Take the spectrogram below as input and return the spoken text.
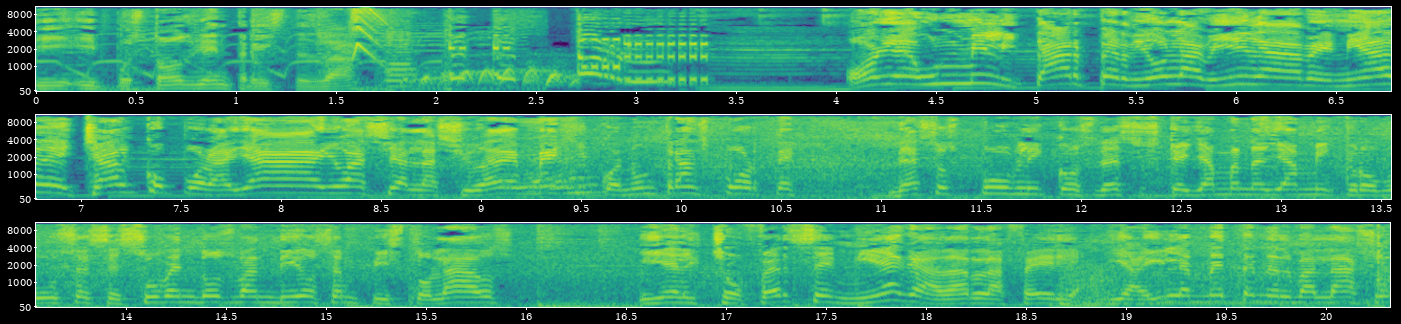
y, pues todos bien tristes, ¿verdad? Oye, un militar perdió la vida, venía de Chalco por allá, iba hacia la Ciudad de México en un transporte de esos públicos, de esos que llaman allá microbuses, se suben dos bandidos empistolados y el chofer se niega a dar la feria y ahí le meten el balazo,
